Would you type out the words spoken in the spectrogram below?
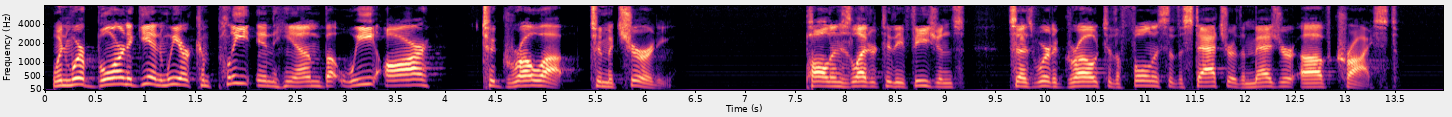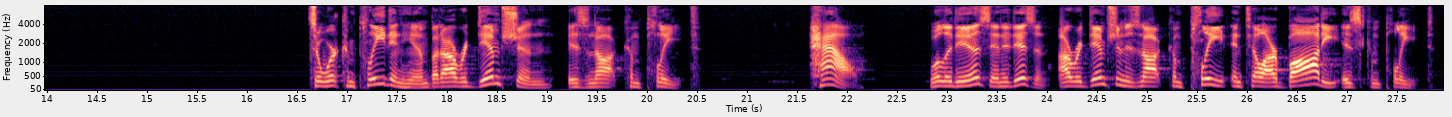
When we're born again, we are complete in Him, but we are to grow up to maturity. Paul, in his letter to the Ephesians, says we're to grow to the fullness of the stature of the measure of Christ. So we're complete in Him, but our redemption is not complete. How? Well, it is and it isn't. Our redemption is not complete until our body is complete.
